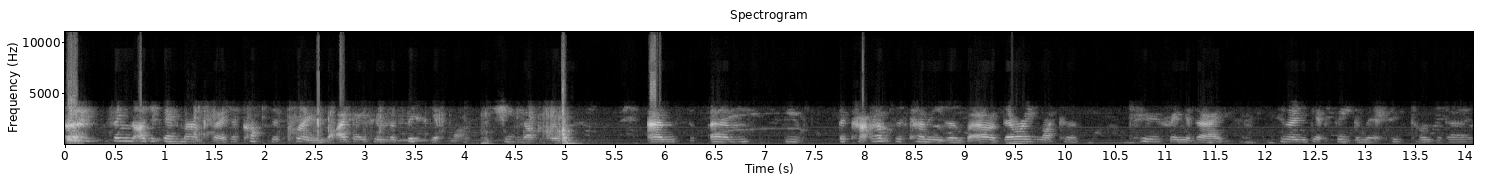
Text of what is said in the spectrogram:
the thing that I just gave my hamster is a custard cream, but I gave him the biscuit part, and she loves them. And um, you the cat hamsters can eat them, but uh, they're only like a two thing a day. You can only get feed them it two times a day.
